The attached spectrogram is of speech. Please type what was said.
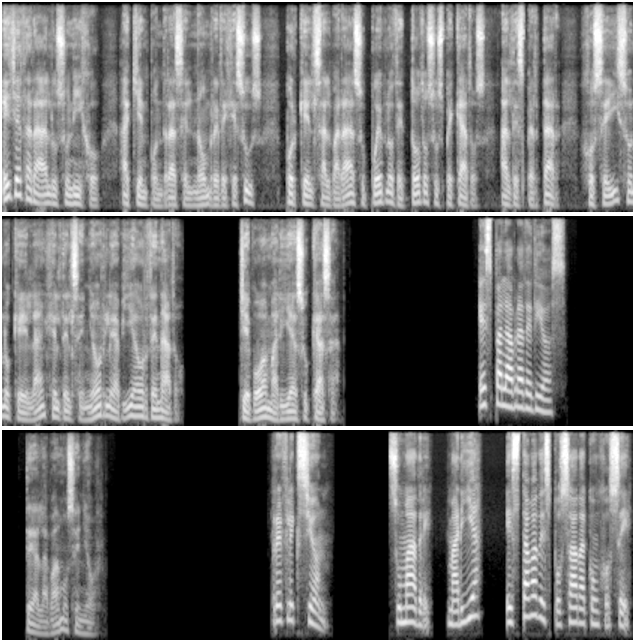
Ella dará a luz un hijo, a quien pondrás el nombre de Jesús, porque él salvará a su pueblo de todos sus pecados. Al despertar, José hizo lo que el ángel del Señor le había ordenado. Llevó a María a su casa. Es palabra de Dios. Te alabamos, Señor. Reflexión. Su madre, María, estaba desposada con José.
